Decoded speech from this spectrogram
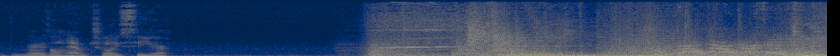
I really don't have a choice here. Darkness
